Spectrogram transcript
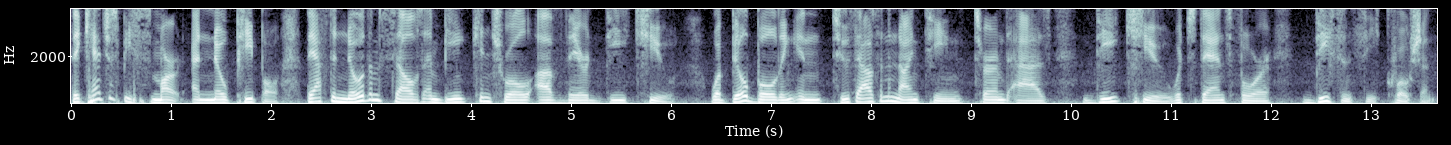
They can't just be smart and know people. They have to know themselves and be in control of their DQ what Bill Boulding in 2019 termed as DQ, which stands for decency quotient.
